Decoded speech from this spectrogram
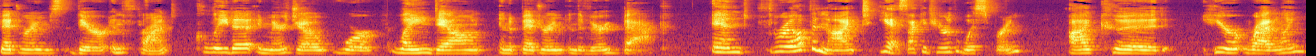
bedrooms there in the front. Kalita and Mary Jo were laying down in a bedroom in the very back. And throughout the night, yes, I could hear the whispering. I could hear it rattling.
